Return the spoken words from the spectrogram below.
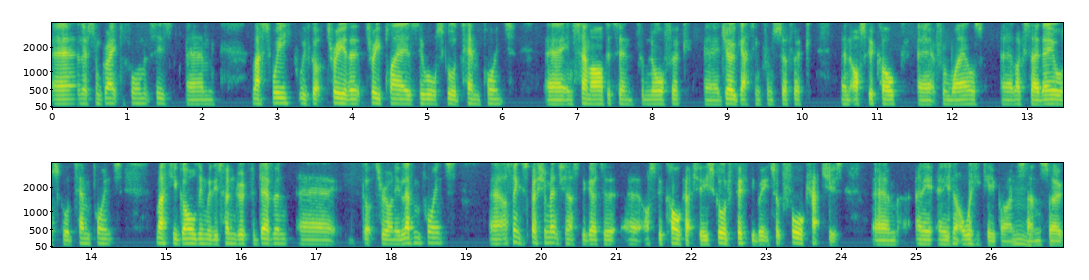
uh, and there's some great performances. Um, last week. We've got three of the three players who all scored 10 points uh, in Sam Arthurton from Norfolk, uh, Joe Gatting from Suffolk, and Oscar Colk uh, from Wales. Uh, like I say, they all scored 10 points. Matthew Golding with his 100 for Devon uh, got through on 11 points. Uh, I think a special mention has to go to Oscar Colk. Actually, he scored 50, but he took four catches, um, and, he, and, he's not a wicket keeper, I hmm. understand. Mm. So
